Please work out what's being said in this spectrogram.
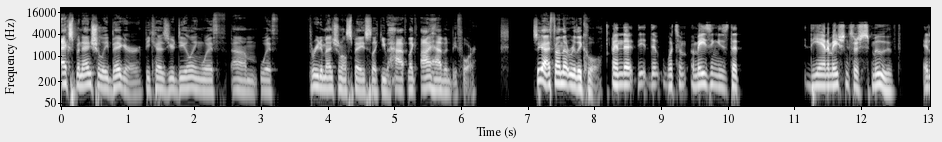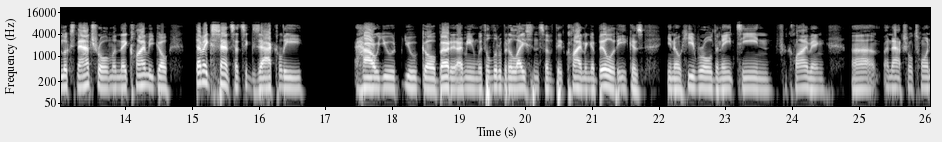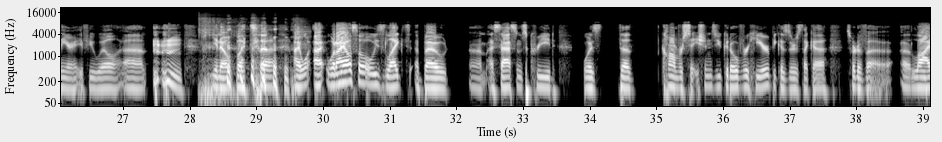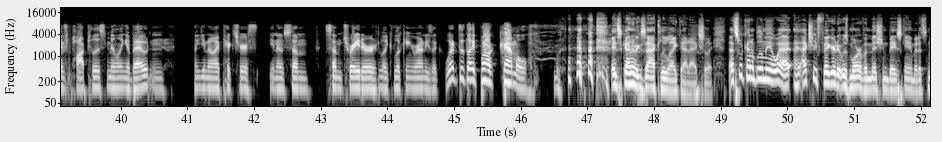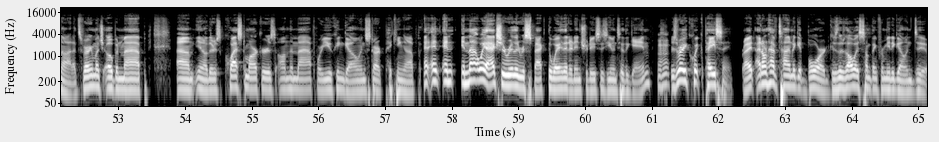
exponentially bigger because you're dealing with um, with three dimensional space like you have like I haven't before. So yeah, I found that really cool. And the, the, the what's am- amazing is that the animations are smooth. It looks natural. And when they climb, you go, that makes sense. That's exactly how you would you would go about it. I mean, with a little bit of license of the climbing ability, because you know he rolled an 18 for climbing, uh, a natural 20, or if you will. Uh, you know, but uh, I, I- what I also always liked about um, Assassin's Creed was the conversations you could overhear because there's like a sort of a, a live populace milling about and uh, you know I picture s- you know some some trader like looking around he's like where did I park camel it's kind of exactly like that, actually. That's what kind of blew me away. I, I actually figured it was more of a mission-based game, but it's not. It's very much open map. Um, you know, there's quest markers on the map where you can go and start picking up. And, and, and in that way, I actually really respect the way that it introduces you into the game. Mhm. There's very quick pacing, right? I don't have time to get bored because there's always something for me to go and do.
